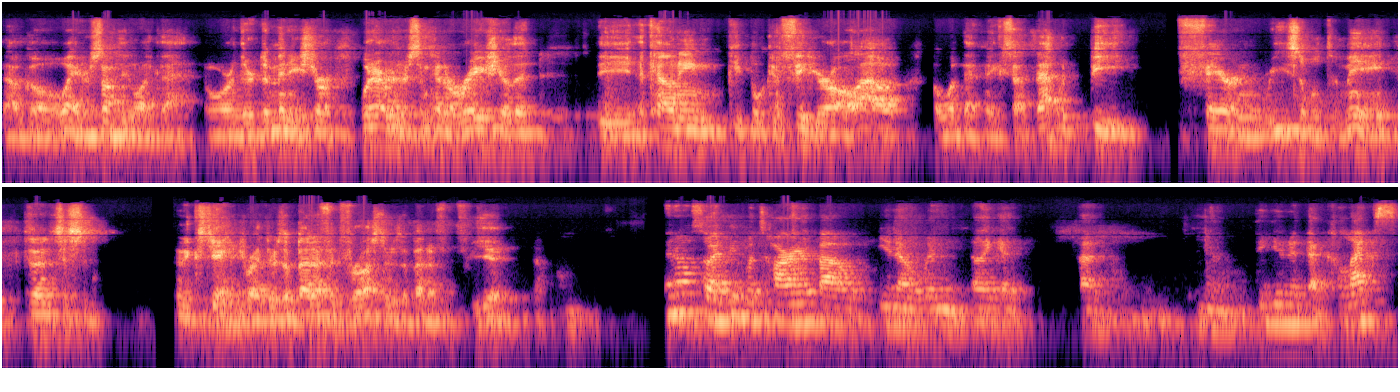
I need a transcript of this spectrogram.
now go away, or something like that, or they're diminished, or whatever. There's some kind of ratio that the accounting people can figure all out, but what that makes sense. That would be fair and reasonable to me, because it's just an exchange, right? There's a benefit for us, there's a benefit for you. And also, I think what's hard about, you know, when like a, a, you know, the unit that collects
